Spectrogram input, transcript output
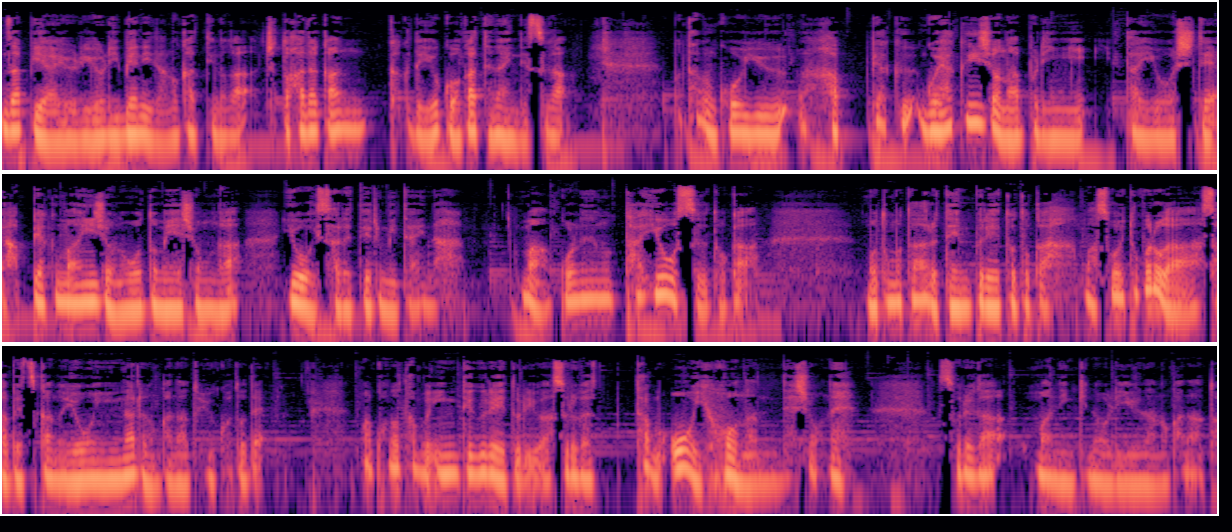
ザピアよりより便利なのかっていうのがちょっと肌感覚でよくわかってないんですが、多分こういう800、500以上のアプリに対応して800万以上のオートメーションが用意されてるみたいなまあ、これの対応数とか、もともとあるテンプレートとか、まあ、そういうところが差別化の要因になるのかなということで、まあ、この多分インテグレートリーはそれが多分多い方なんでしょうね。それが、まあ、人気の理由なのかなと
